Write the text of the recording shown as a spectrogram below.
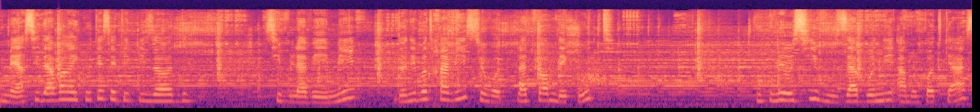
Merci d'avoir écouté cet épisode. Si vous l'avez aimé, donnez votre avis sur votre plateforme d'écoute. Vous pouvez aussi vous abonner à mon podcast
